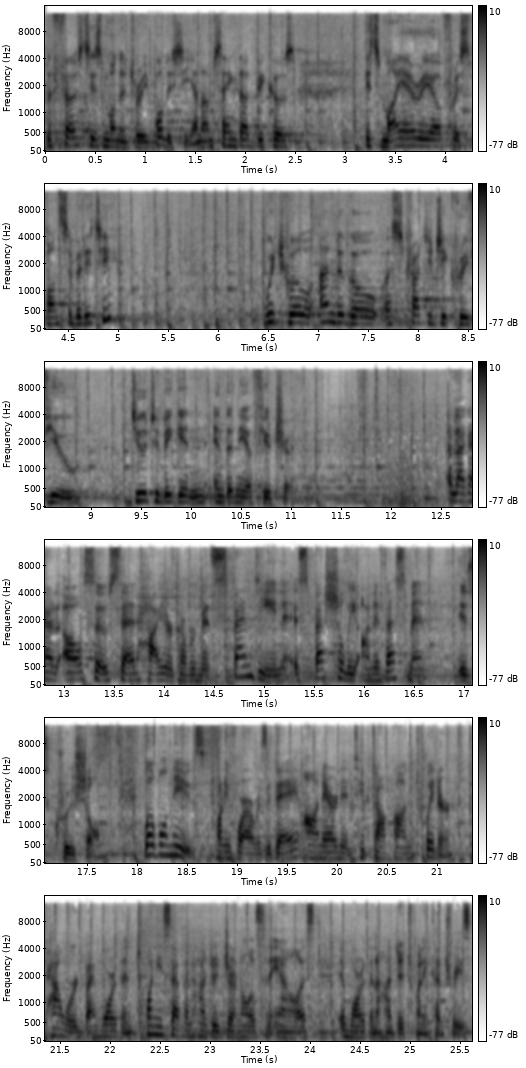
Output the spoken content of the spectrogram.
The first is monetary policy, and I'm saying that because it's my area of responsibility, which will undergo a strategic review due to begin in the near future. Lagarde also said higher government spending, especially on investment, is crucial. Global news 24 hours a day on air and TicToc on Twitter, powered by more than 2,700 journalists and analysts in more than 120 countries.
